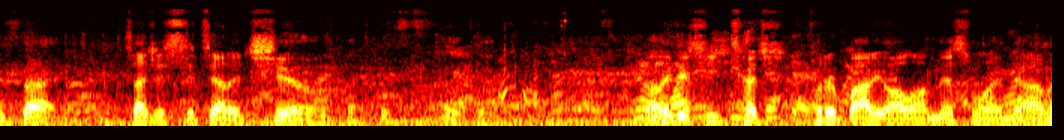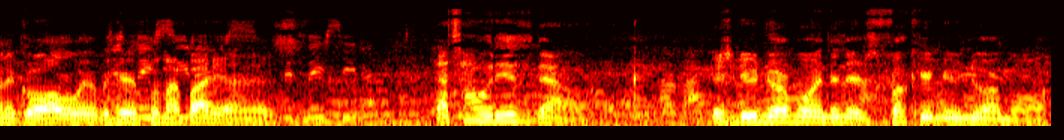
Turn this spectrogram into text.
It's not, it's not just sit down and chill. look, look. Not only did she touch, put her body all on this one, now I'm gonna go all the way over here and put my body on this. Did they see that? That's how it is now. There's new normal and then there's fuck your new normal.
